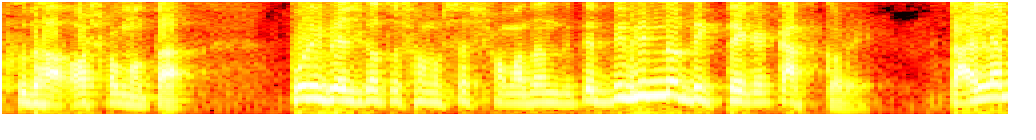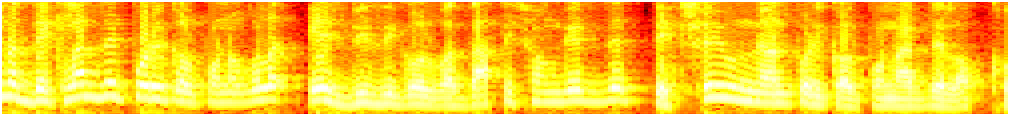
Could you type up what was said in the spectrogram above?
ক্ষুধা, অসমতা, পরিবেশগত সমস্যার সমাধান দিতে বিভিন্ন দিক থেকে কাজ করে। তাহলে আমরা দেখলাম যে পরিকল্পনাগুলো এসডিজি গোল বা জাতিসংঘের যে টেকসই উন্নয়ন পরিকল্পনার যে লক্ষ্য,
